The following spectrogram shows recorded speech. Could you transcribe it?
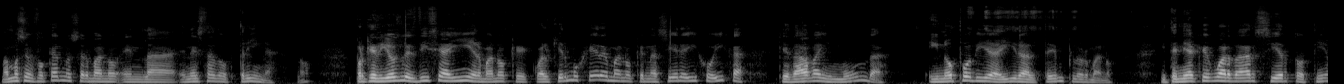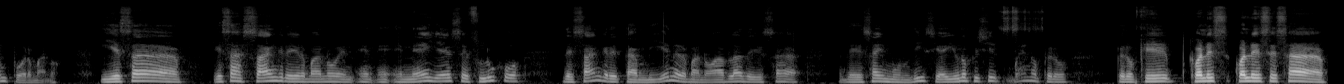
Vamos a enfocarnos, hermano, en, la, en esta doctrina, ¿no? Porque Dios les dice ahí, hermano, que cualquier mujer, hermano, que naciera hijo o hija, quedaba inmunda y no podía ir al templo, hermano. Y tenía que guardar cierto tiempo, hermano. Y esa, esa sangre, hermano, en, en, en ella, ese flujo de sangre también, hermano, habla de esa, de esa inmundicia. Y uno puede decir, bueno, pero, pero qué, cuál es, cuál es esa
